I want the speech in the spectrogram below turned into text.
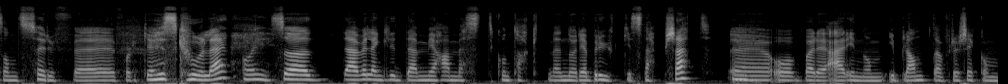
sånn surfefolkehøyskole. Så det er vel egentlig dem jeg har mest kontakt med når jeg bruker Snapchat, eh, og bare er innom iblant da, for å sjekke om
